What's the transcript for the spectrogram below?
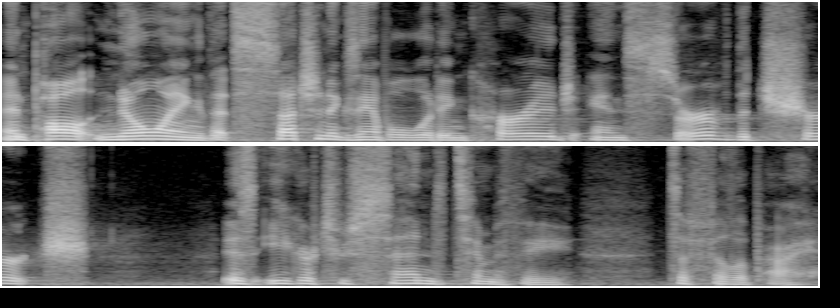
And Paul, knowing that such an example would encourage and serve the church, is eager to send Timothy to Philippi.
